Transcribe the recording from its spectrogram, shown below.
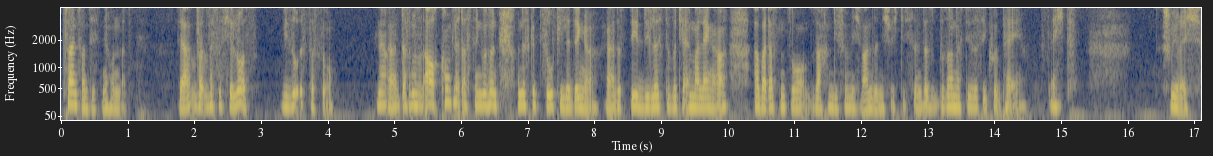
22. Jahrhundert. Ja, was ist hier los? Wieso ist das so? Ja, ja das muss auch komplett aus den Gehirn. Und es gibt so viele Dinge. Ja, das, die, die Liste wird ja immer länger. Aber das sind so Sachen, die für mich wahnsinnig wichtig sind. Also besonders dieses Equal Pay. ist echt schwierig.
